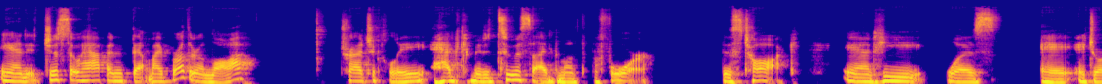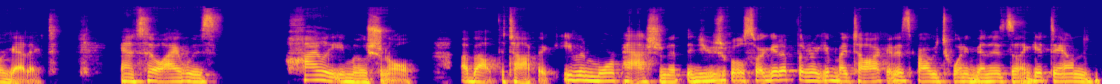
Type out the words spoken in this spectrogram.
And it just so happened that my brother in law tragically had committed suicide the month before this talk. And he was a, a drug addict. And so I was highly emotional about the topic, even more passionate than usual. So I get up there and I give my talk and it's probably 20 minutes and I get down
